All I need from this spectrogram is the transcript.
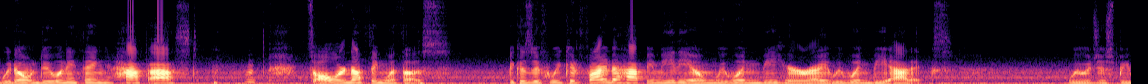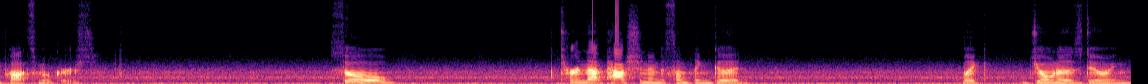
We don't do anything half assed. it's all or nothing with us. Because if we could find a happy medium, we wouldn't be here, right? We wouldn't be addicts. We would just be pot smokers. So, turn that passion into something good. Like Jonah is doing.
